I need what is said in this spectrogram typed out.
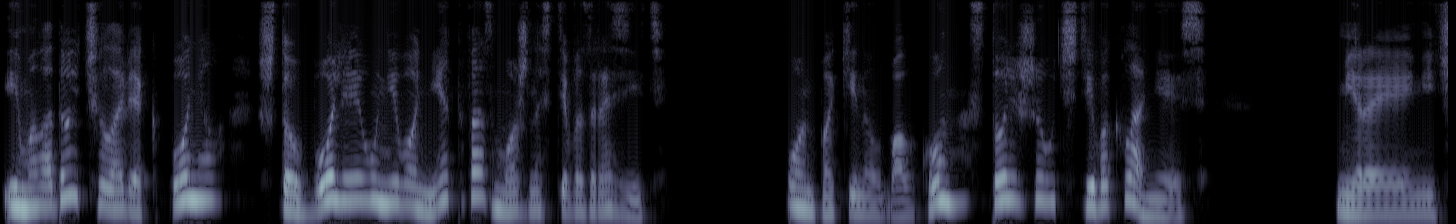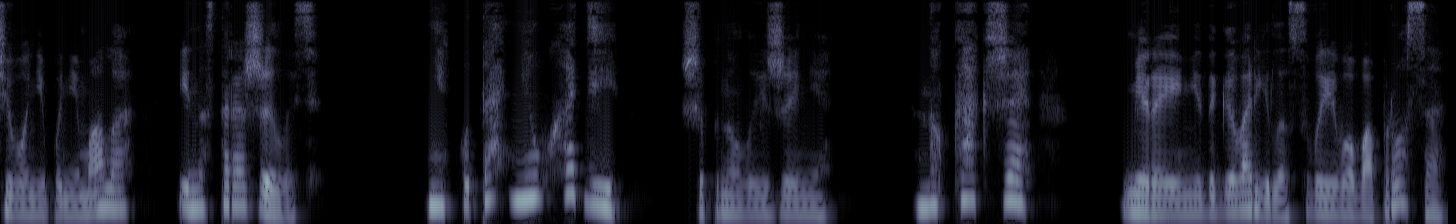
и молодой человек понял, что более у него нет возможности возразить. Он покинул балкон, столь же учтиво кланяясь. Мирея ничего не понимала и насторожилась. «Никуда не уходи», — шепнула и Женя. «Но как же...» Мирея не договорила своего вопроса,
